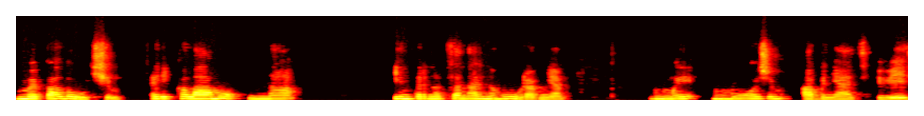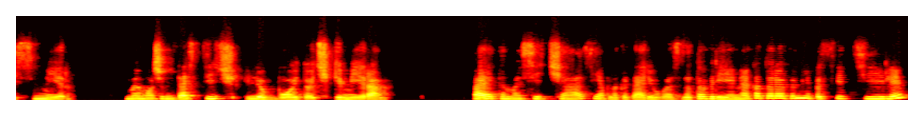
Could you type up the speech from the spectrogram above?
мы получим рекламу на интернациональном уровне. Мы можем обнять весь мир. Мы можем достичь любой точки мира. Поэтому сейчас я благодарю вас за то время, которое вы мне посвятили.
